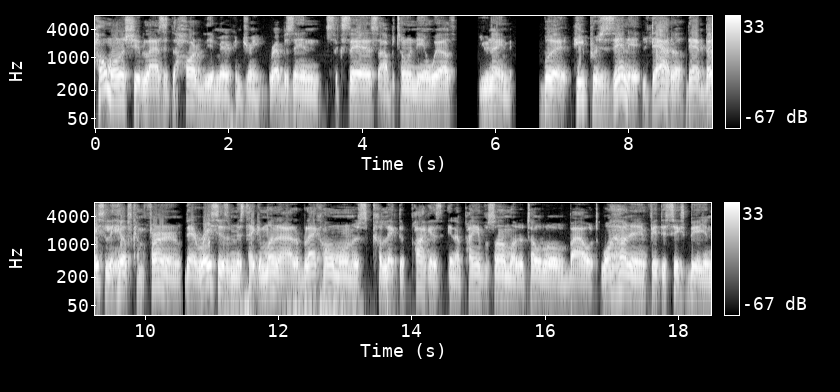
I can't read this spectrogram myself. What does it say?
home ownership lies at the heart of the American dream, representing success, opportunity, and wealth, you name it but he presented data that basically helps confirm that racism is taking money out of black homeowners' collective pockets in a painful sum of a total of about $156 billion.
